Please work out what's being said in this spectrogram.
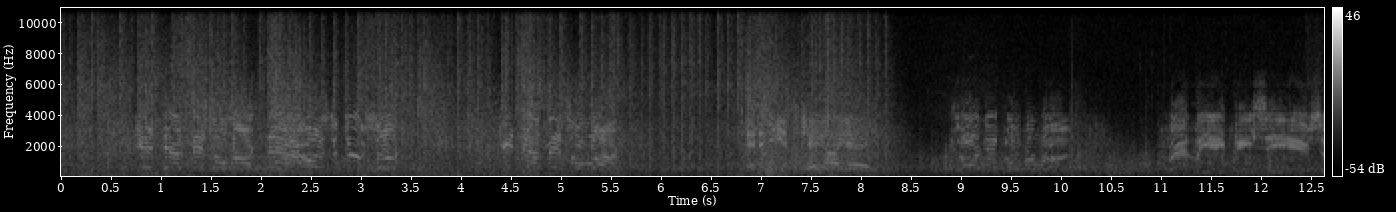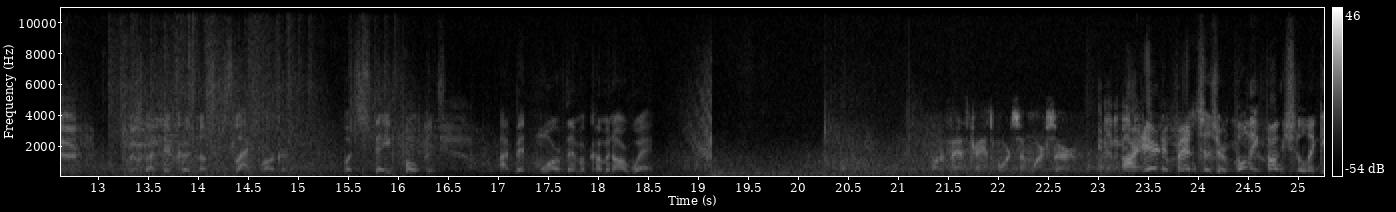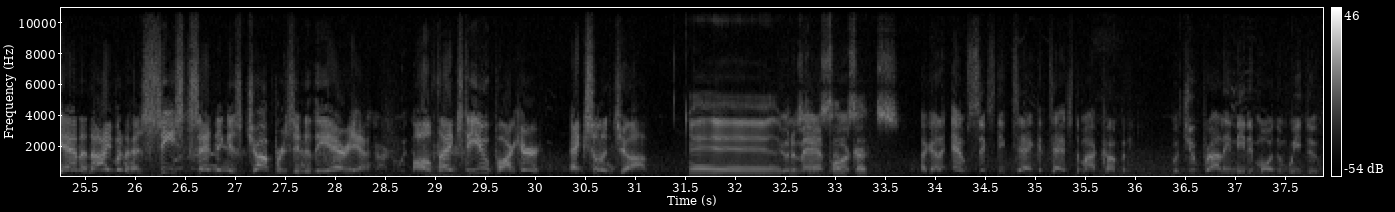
Get that missile locked now. What do you want us to do, sir? Get that missile locked. Enemy is KIA. Target overrun. Bradley APC here, sir. Looks like they're cutting us some slack, Parker. But stay focused. I bet more of them are coming our way. Want a fast transport somewhere, sir? Our air defenses are fully functional again, and Ivan has ceased sending his choppers into the area. All thanks to you, Parker. Excellent job. Hey, You're the man, Parker. sense. I got an M60 tank attached to my company, but you probably need it more than we do.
